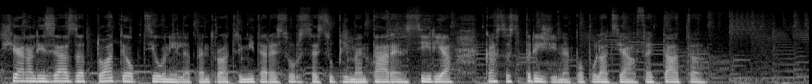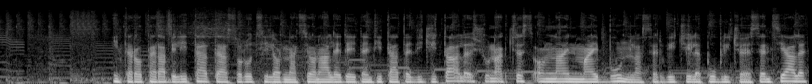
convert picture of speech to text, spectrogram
și analizează toate opțiunile pentru a trimite resurse suplimentare în Siria ca să sprijine populația afectată. Interoperabilitatea soluțiilor naționale de identitate digitală și un acces online mai bun la serviciile publice esențiale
